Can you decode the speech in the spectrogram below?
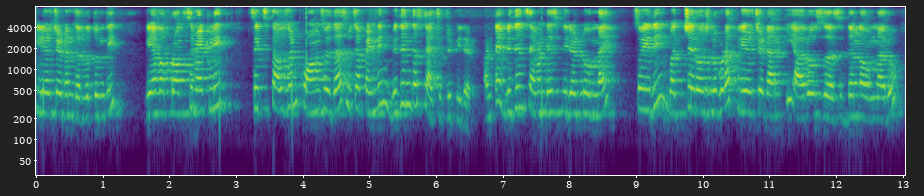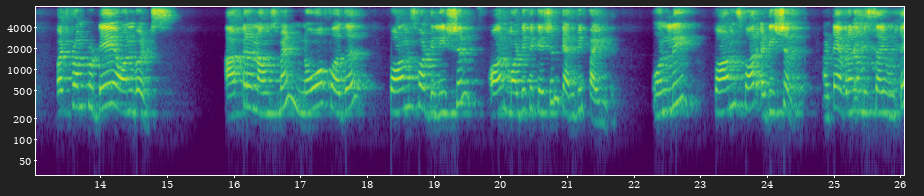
క్లియర్ చేయడం జరుగుతుంది. We have approximately six thousand forms with us which are pending within the statutory period అంటే విత్ ఇన్ సెవెన్ డేస్ పీరియడ్లో ఉన్నాయి. సో ఇది వచ్చే రోజులు కూడా క్లియర్ చేయడానికి ఆ రోజు సిద్ధంగా ఉన్నారు. But from today onwards after announcement no further forms for deletion or modification can be filed only forms for addition అంటే ఎవరైనా మిస్ అయి ఉంటే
